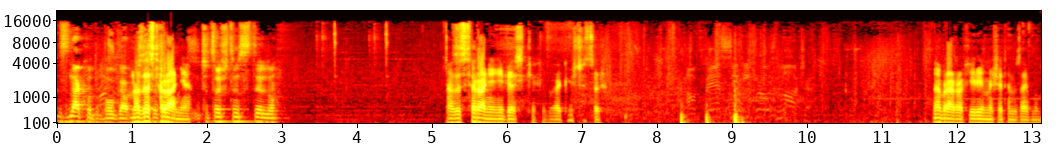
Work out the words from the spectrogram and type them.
znak od Boga. Na Czy zesranie. Czy coś w tym stylu. Na zesranie niebieskie chyba jakieś czy coś. Dobra, Rohirimy się tym zajmą.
